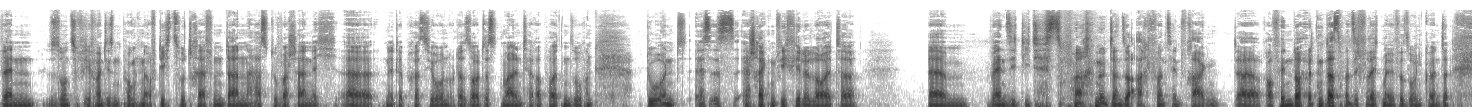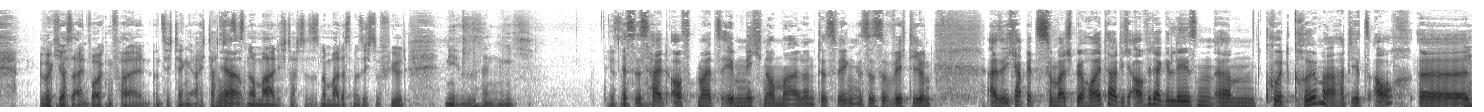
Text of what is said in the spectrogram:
Wenn so und so viel von diesen Punkten auf dich zutreffen, dann hast du wahrscheinlich äh, eine Depression oder solltest mal einen Therapeuten suchen. Du und es ist erschreckend, wie viele Leute, ähm, wenn sie die Tests machen und dann so acht von zehn Fragen darauf hindeuten, dass man sich vielleicht mal Hilfe suchen könnte, wirklich aus allen Wolken fallen und sich denken, ach, ich dachte, Ja. das ist normal, ich dachte, das ist normal, dass man sich so fühlt. Nee, ist es halt nicht. Es ist halt oftmals eben nicht normal und deswegen ist es so wichtig. Und also ich habe jetzt zum Beispiel heute hatte ich auch wieder gelesen, ähm, Kurt Krömer hat jetzt auch äh,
